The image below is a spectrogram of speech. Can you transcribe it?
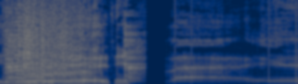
你喂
